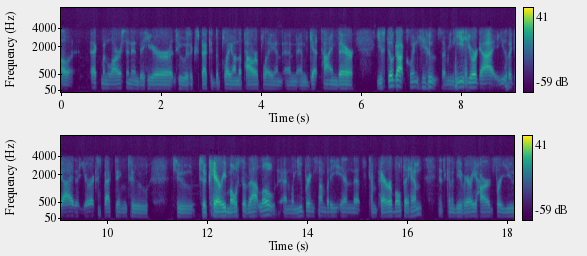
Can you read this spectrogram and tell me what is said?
a Ekman-Larsson into here who is expected to play on the power play and, and, and get time there, you still got Quinn Hughes. I mean, he's your guy. He's the guy that you're expecting to to to carry most of that load. And when you bring somebody in that's comparable to him, it's going to be very hard for you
